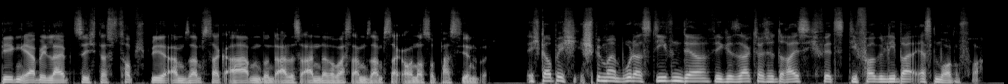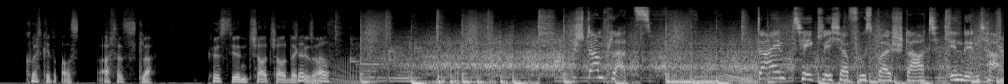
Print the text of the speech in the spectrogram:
gegen RB Leipzig, das Topspiel am Samstagabend und alles andere, was am Samstag auch noch so passieren wird. Ich glaube, ich spiele meinen Bruder Steven, der, wie gesagt, heute 30 wird, die Folge lieber erst morgen vor. Kuss geht raus. Alles klar. Küsschen, ciao, ciao, Deckel ciao, ciao. Stammplatz. Dein täglicher Fußballstart in den Tag.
